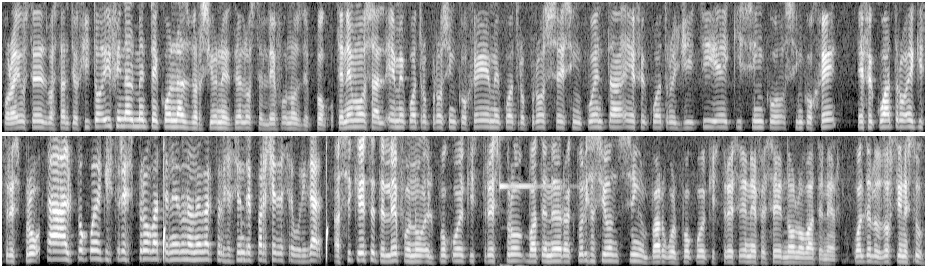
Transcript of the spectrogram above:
por ahí ustedes bastante ojito. Y finalmente con las versiones de los teléfonos de Poco. Tenemos al M4 Pro 5G, M4 Pro C50, F4 GT, X5 5G, F4 X3 Pro. El Poco X3 Pro va a tener una nueva actualización de parche de seguridad. Así que este teléfono, el Poco X3 Pro, va a tener actualización, sin embargo el Poco X3 NFC no lo va a tener. ¿Cuál de los dos tienes tú?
